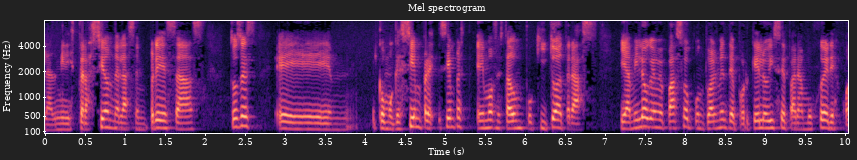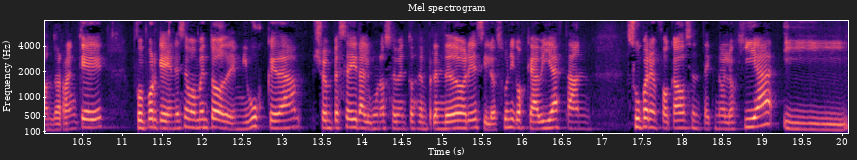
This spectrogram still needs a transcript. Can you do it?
la administración de las empresas. Entonces, eh, como que siempre, siempre hemos estado un poquito atrás. Y a mí lo que me pasó puntualmente, por qué lo hice para mujeres cuando arranqué, fue porque en ese momento de mi búsqueda yo empecé a ir a algunos eventos de emprendedores y los únicos que había están súper enfocados en tecnología y,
